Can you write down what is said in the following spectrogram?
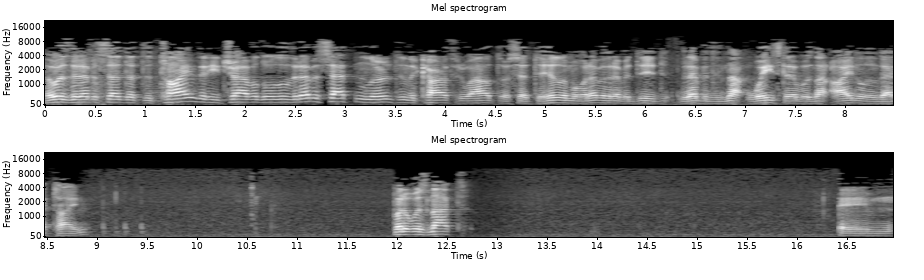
Was the Rebbe said that the time that he traveled, although the Rebbe sat and learned in the car throughout, or said Tehillim, or whatever the Rebbe did, the Rebbe did not waste, the Rebbe was not idle in that time. But it was not um,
